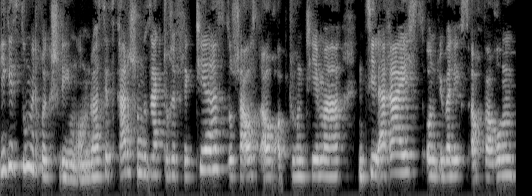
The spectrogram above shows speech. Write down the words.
wie gehst du mit Rückschlägen um? Du hast jetzt gerade schon gesagt, du reflektierst, du schaust auch, ob du ein Thema, ein Ziel erreichst und überlegst auch, warum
